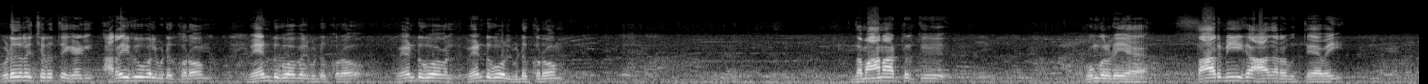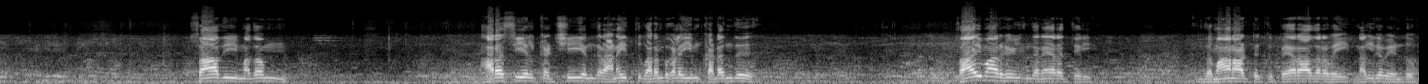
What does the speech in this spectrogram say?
விடுதலை சிறுத்தைகள் அறைகூவல் விடுக்கிறோம் வேண்டுகோவல் விடுக்கிறோம் வேண்டுகோவல் வேண்டுகோள் விடுக்கிறோம். இந்த மாநாட்டுக்கு உங்களுடைய தார்மீக ஆதரவு தேவை. சாதி மதம் அரசியல் கட்சி என்கிற அனைத்து வரம்புகளையும் கடந்து தாய்மார்கள் இந்த நேரத்தில் இந்த மாநாட்டுக்கு பேராதரவை நல்க வேண்டும்.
